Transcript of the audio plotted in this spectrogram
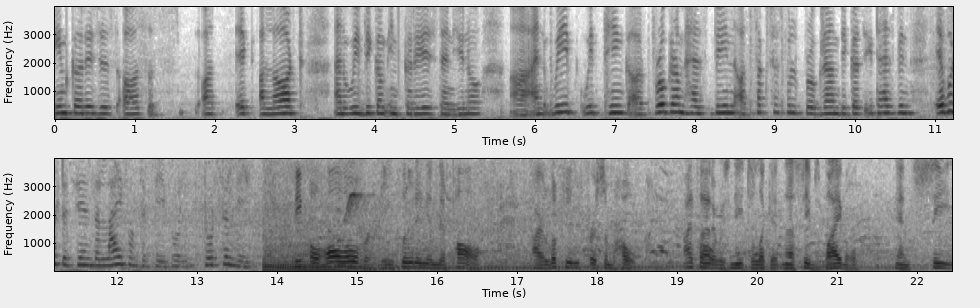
encourages us s- a, a- a lot and we become encouraged and you know uh, and we we think our program has been a successful program because it has been able to change the life of the people totally People all over, including in Nepal, are looking for some hope. I thought it was neat to look at Nasib's Bible and see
